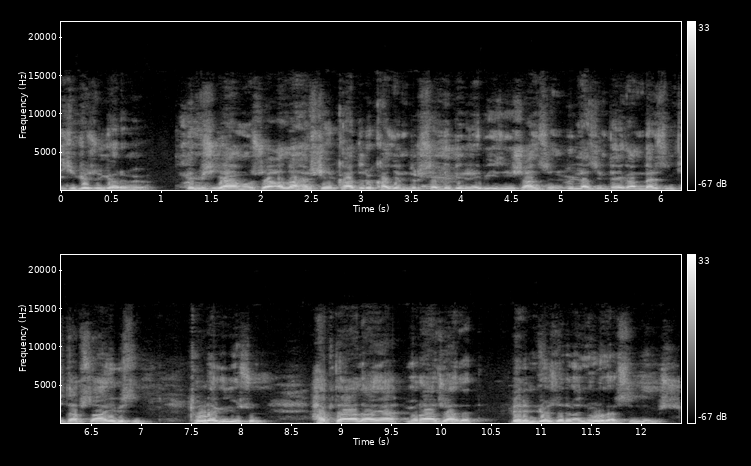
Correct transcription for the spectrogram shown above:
iki gözü görmüyor. Demiş ya Musa Allah her şeye kadir kayyımdır. Sen de bir nebi zişansın, üllazim peygambersin, kitap sahibisin. Tuğra gidiyorsun. Hak Teala'ya müracaat et. Benim gözlerime nur versin demiş.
